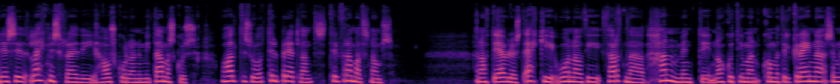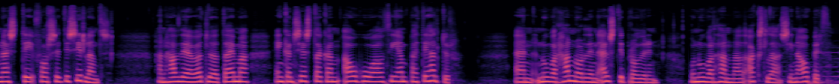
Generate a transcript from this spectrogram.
lesið læknisfræði í háskólanum í Damaskus og haldi svo til Breitlands til framhaldsnáms. Hann átti eflaust ekki vona á því þarna að hann myndi nokkuð tíman koma til greina sem næsti fórseti Sýrlands Hann hafði af öllu að dæma engan sérstakann áhuga á því ennbætti heldur. En nú var hann orðin elsti bróðurinn og nú var hann að axla sína ábyrð.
